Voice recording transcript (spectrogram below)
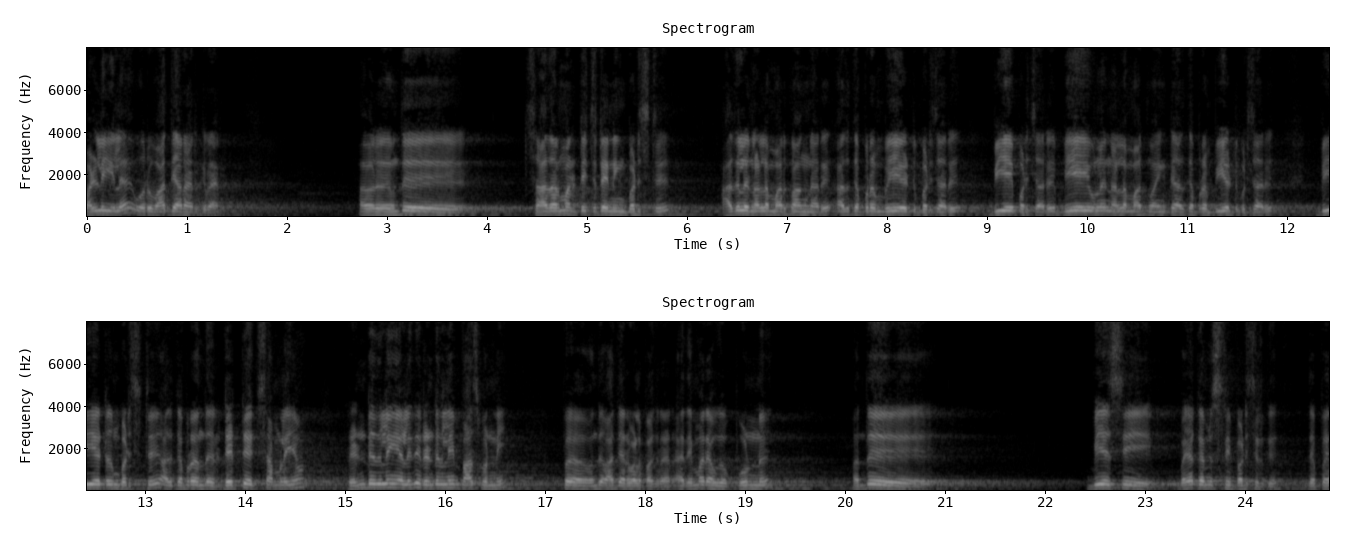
பள்ளியில் ஒரு வாத்தியாராக இருக்கிறார். அவர் வந்து சாதாரணமாக டீச்சர் ட்ரைனிங் படிச்சுட்டு அதில் நல்ல மார்க் வாங்கினார். அதுக்கப்புறம் பிஏட் படித்தார் பிஏ படித்தார் பிஏவிலையும் நல்ல மார்க் வாங்கிட்டு அதுக்கப்புறம் பிஎட் படித்தார் பிஎட்டும் படிச்சுட்டு அதுக்கப்புறம் அந்த டெட் எக்ஸாம்லையும் ரெண்டு இதுலேயும் எழுதி ரெண்டு இதுலேயும் பாஸ் பண்ணி இப்போ வந்து வாத்தியார் வேலை பார்க்குறாரு அதே மாதிரி அவங்க பொண்ணு வந்து பிஎஸ்சி பயோகெமிஸ்ட்ரி படிச்சிருக்கு. இந்த இப்போ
